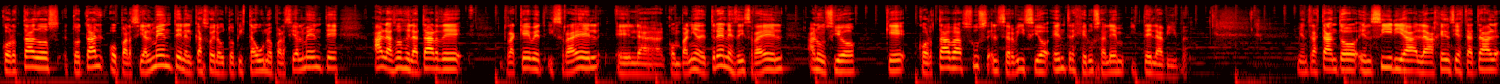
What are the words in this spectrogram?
cortados total o parcialmente. En el caso de la autopista 1, parcialmente. A las 2 de la tarde, Rakevet Israel, eh, la compañía de trenes de Israel, anunció que cortaba sus, el servicio entre Jerusalén y Tel Aviv. Mientras tanto, en Siria, la agencia estatal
